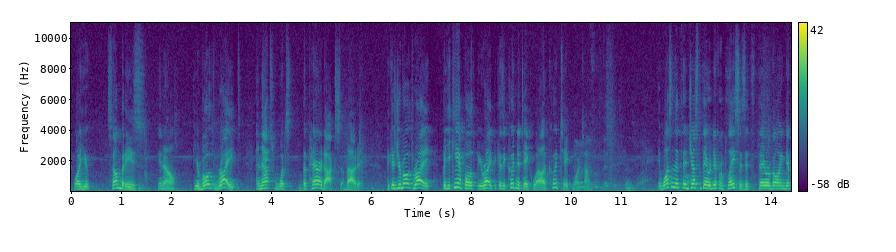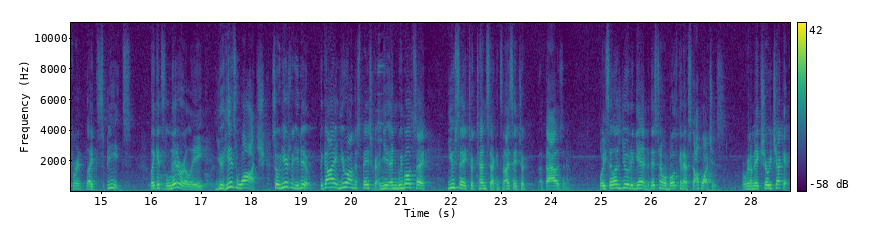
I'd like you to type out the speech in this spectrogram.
Well, you, somebody's, you know, you're both right, and that's what's the paradox about it. Because you're both right, but you can't both be right because it couldn't take, well, it could take more time. different places, that's why. It wasn't that just that they were different places. It's they were going different like speeds. Like it's literally you, his watch. So here's what you do: the guy you're on the spacecraft, and, you, and we both say, you say it took 10 seconds, and I say it took a thousand. Well, you say let's do it again, but this time we're both going to have stopwatches. And we're going to make sure we check it.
